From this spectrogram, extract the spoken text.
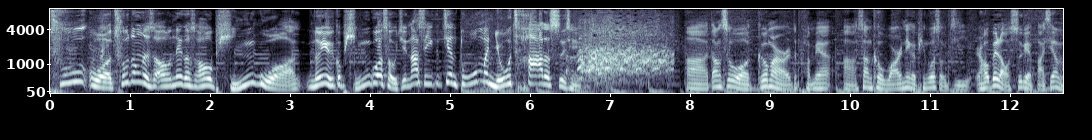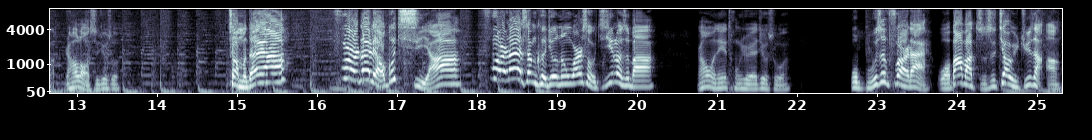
初我初中的时候，那个时候苹果能有一个苹果手机，那是一个件多么牛叉的事情 啊！当时我哥们儿在旁边啊，上课玩那个苹果手机，然后被老师给发现了，然后老师就说：“怎么的呀？富二代了不起啊？富二代上课就能玩手机了是吧？”然后我那些同学就说。我不是富二代，我爸爸只是教育局长。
